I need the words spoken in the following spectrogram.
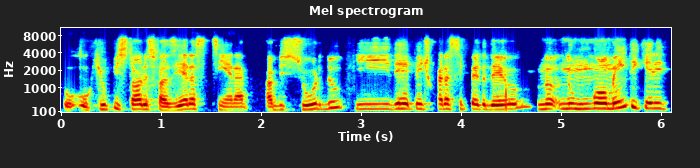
o, o, que o Pistorius fazia era assim, era absurdo e de repente o cara se perdeu. No, no, momento em que ele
